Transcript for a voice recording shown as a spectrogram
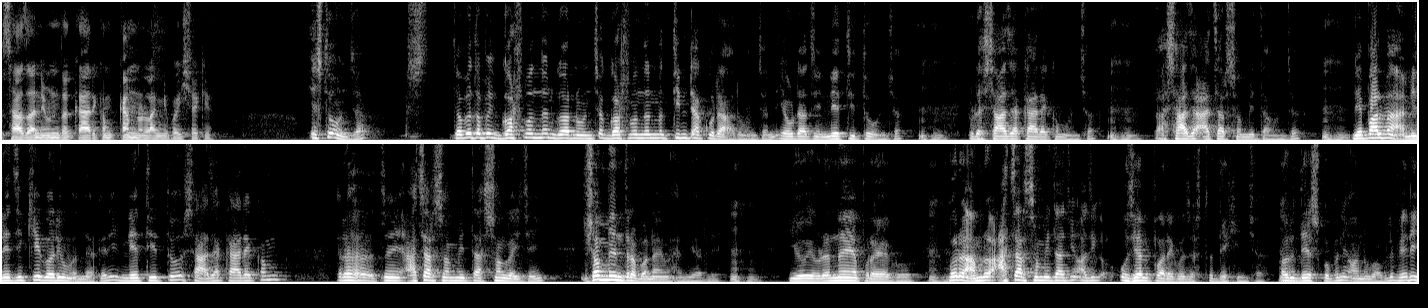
साझा न्यूनतम कार्यक्रम काम नलाग्ने भइसक्यो। यस्तो हुन्छ। जब तपाईँ गठबन्धन गर्नुहुन्छ गठबन्धनमा तिनवटा कुराहरू हुन्छन्। एउटा चाहिँ नेतृत्व हुन्छ एउटा साझा कार्यक्रम हुन्छ साझा आचार संहिता हुन्छ। नेपालमा हामीले चाहिँ के गर्यौँ भन्दाखेरि नेतृत्व साझा कार्यक्रम र चाहिँ आचार संहितासँगै चाहिँ संयन्त्र बनायौँ हामीहरूले। यो एउटा नयाँ प्रयोग हो। बरु हाम्रो आचार संहिता चाहिँ अलिक ओझेल परेको जस्तो देखिन्छ। अरू देशको पनि अनुभवले। फेरि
